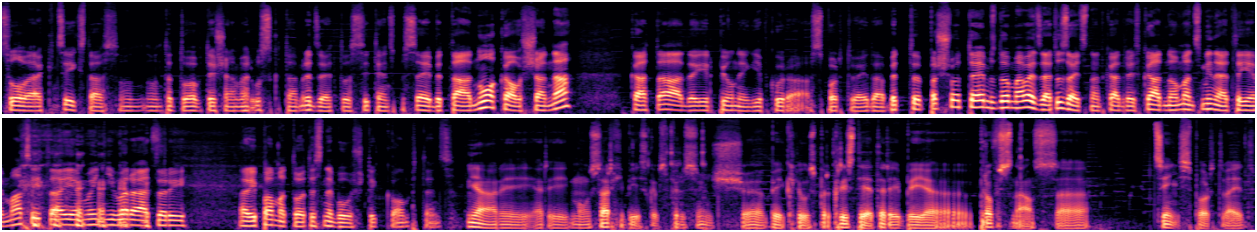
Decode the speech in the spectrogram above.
cilvēki cīkstās, un, un tad to tiešām var uzskatām redzēt, tos sitiens pa seju. Bet tā nokaušana, uh, kā tāda ir pilnīgi jebkurā sporta veidā. Bet eh, par šo tēmu, domāju, vajadzētu uzaicināt kādreiz kādu no manas minētajiem mācītājiem. Viņi varētu arī, arī pamatot, es nebūšu tik kompetents. Jā, arī, arī mūsu arhibīskaps, pirms viņš eh, bija kļūst par kristieti, arī bija profesionāls uh, cīņas sporta veidu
